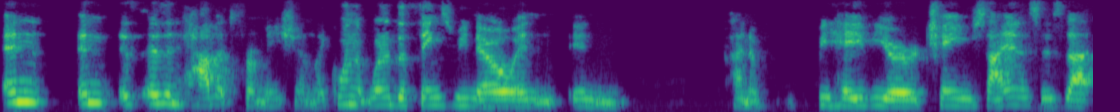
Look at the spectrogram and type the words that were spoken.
And and as, as in habit formation, like one one of the things we know in in kind of behavior change science is that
